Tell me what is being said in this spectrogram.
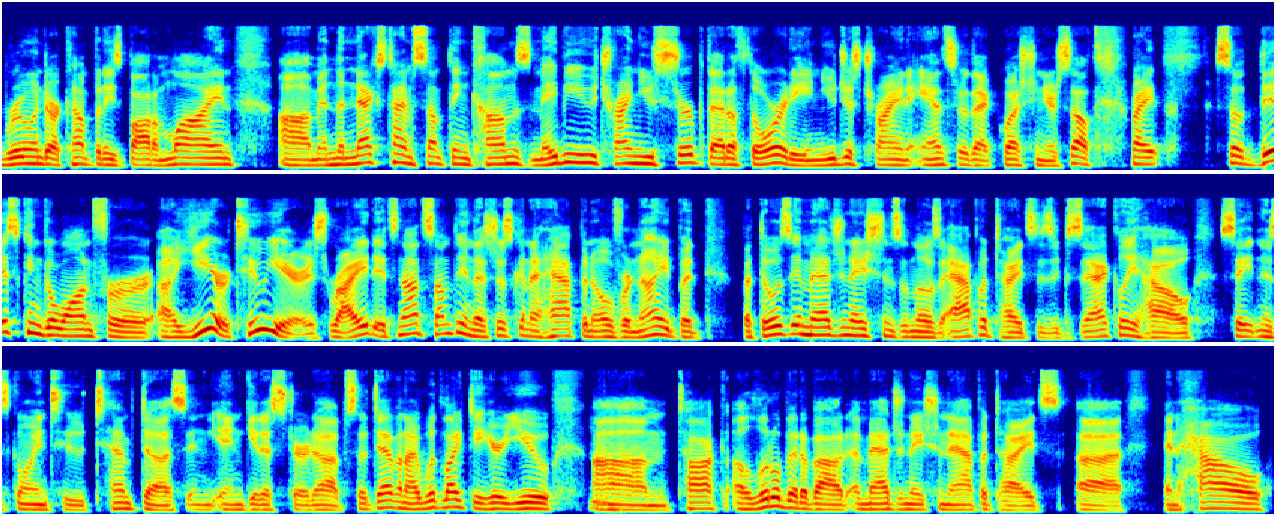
ruined our company's bottom line. Um, and the next time something comes, maybe you try and usurp that authority and you just try and answer that question yourself, right? So this can go on for a year, two years, right? It's not something that's just going to happen overnight, but but those imaginations and those appetites is exactly how Satan is going to tempt us and, and get us stirred up. So Devin, I would like to hear you hmm. um, talk a little bit about imagination appetites uh, and how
